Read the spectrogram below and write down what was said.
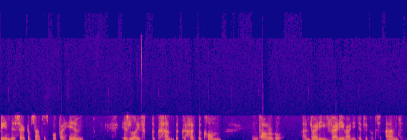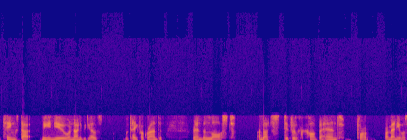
be in this circumstances, but for him, his life had become intolerable and very, very, very difficult. And things that me and you and anybody else would take for granted, Brendan lost. And that's difficult to comprehend for, for many of us.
